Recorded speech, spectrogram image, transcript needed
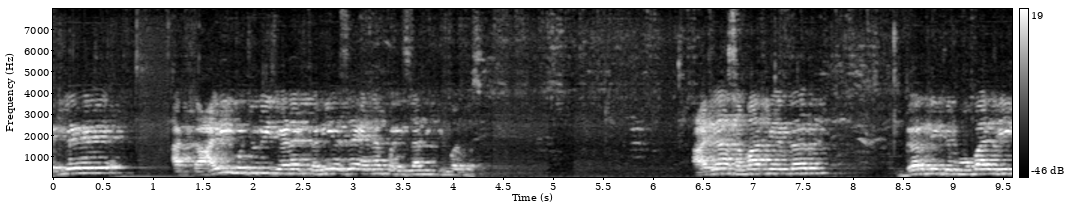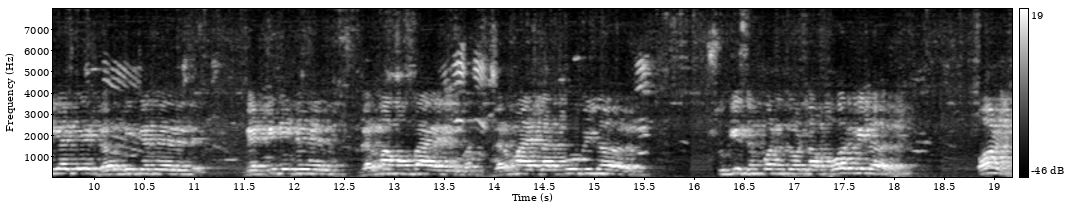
એટલે આ કાળી મજૂરી જેણે કરી હશે, એને પૈસાની કિંમત હશે. આજના સમાજની અંદર ઘર જે મોબાઈલ થઈ ગયા છે ઘર જે વ્યક્તિ જે ઘરમાં મોબાઈલ, ઘરમાં એટલા ટુ વ્હીલર સુખી સંપન્ન હતો એટલા ફોર વ્હીલર પણ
